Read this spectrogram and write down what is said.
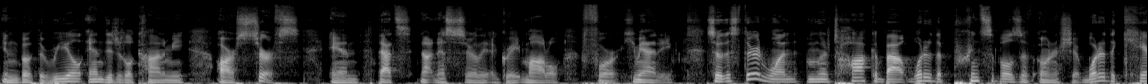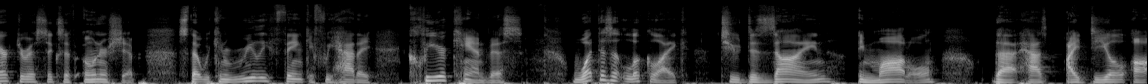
in both the real and digital economy are serfs, and that's not necessarily a great model for humanity humanity. So, this third one, I'm going to talk about what are the principles of ownership? What are the characteristics of ownership so that we can really think if we had a clear canvas, what does it look like to design a model that has ideal uh,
